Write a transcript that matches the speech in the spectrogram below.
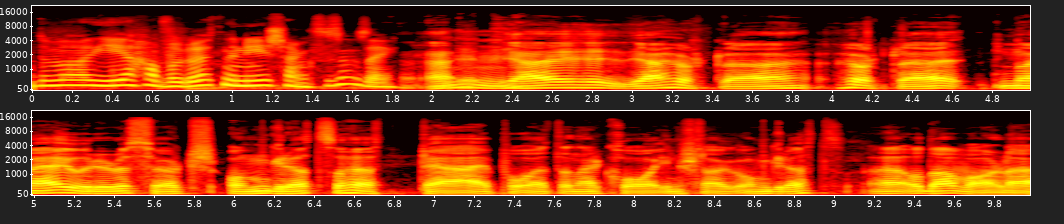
du må gi havregrøten en ny sjanse, syns jeg. Jeg, jeg, jeg hørte, hørte Når jeg gjorde research om grøt, så hørte jeg på et NRK-innslag om grøt. Eh, Og da var det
